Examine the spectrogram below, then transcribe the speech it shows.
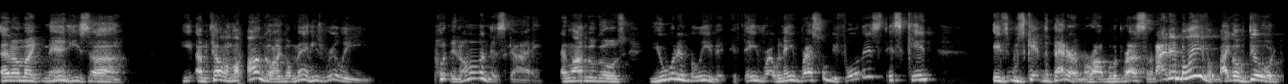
and I'm like, man, he's uh, he, I'm telling Longo, I go, man, he's really putting it on this guy. And Longo goes, you wouldn't believe it if they when they wrestled before this, this kid is was getting the better of Merab with wrestling. I didn't believe him. I go, dude,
